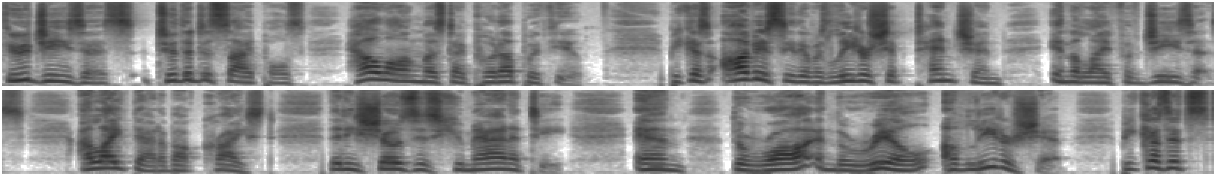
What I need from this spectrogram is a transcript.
through Jesus to the disciples, How long must I put up with you? Because obviously there was leadership tension in the life of Jesus. I like that about Christ, that he shows his humanity and the raw and the real of leadership because it's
